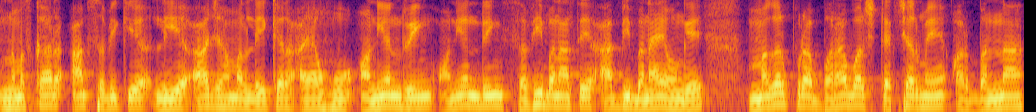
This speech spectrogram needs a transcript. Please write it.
नमस्कार आप सभी के लिए आज हम लेकर आया हूँ ऑनियन रिंग। ऑनियन रिंग सभी बनाते आप भी बनाए होंगे, मगर पूरा बराबर स्ट्रक्चर में और बनना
